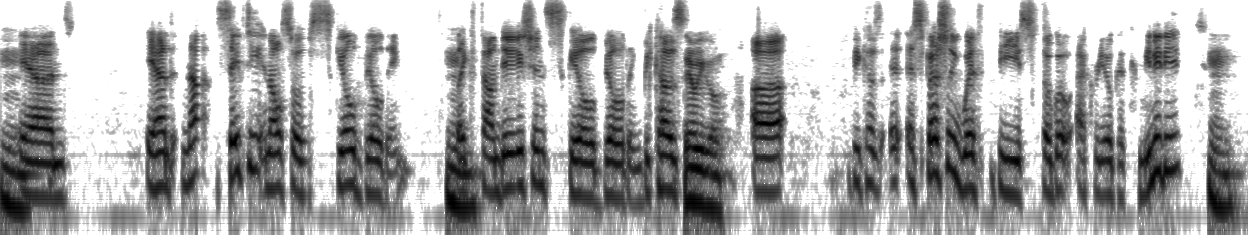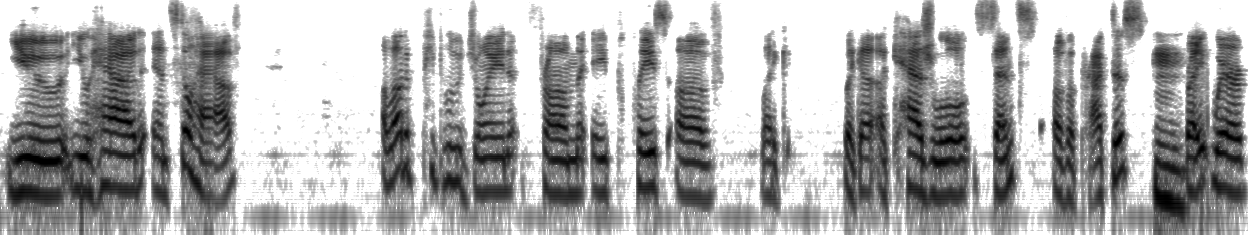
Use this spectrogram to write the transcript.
Mm, and and not safety and also skill building, mm. like foundation skill building, because there we go. Uh, because especially with the Sogo Acro Yoga community, Mm, you you had and still have a lot of people who join from a place of like like a, a casual sense of a practice mm, right? Where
